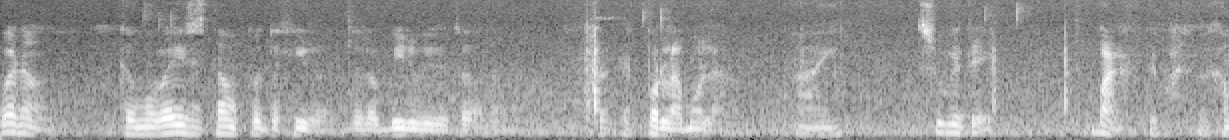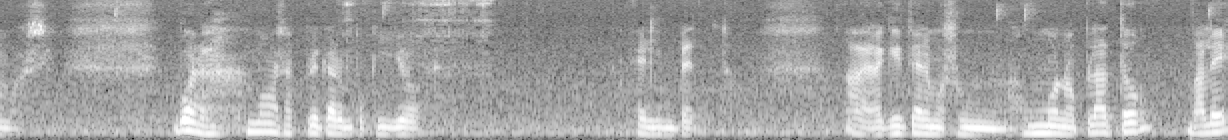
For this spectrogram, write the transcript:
Bueno, como veis estamos protegidos de los virus y de todo. Es por la mola. Ahí, súbete. Bueno, lo dejamos así. Bueno, vamos a explicar un poquillo el invento. A ver, aquí tenemos un, monoplato, ¿vale?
